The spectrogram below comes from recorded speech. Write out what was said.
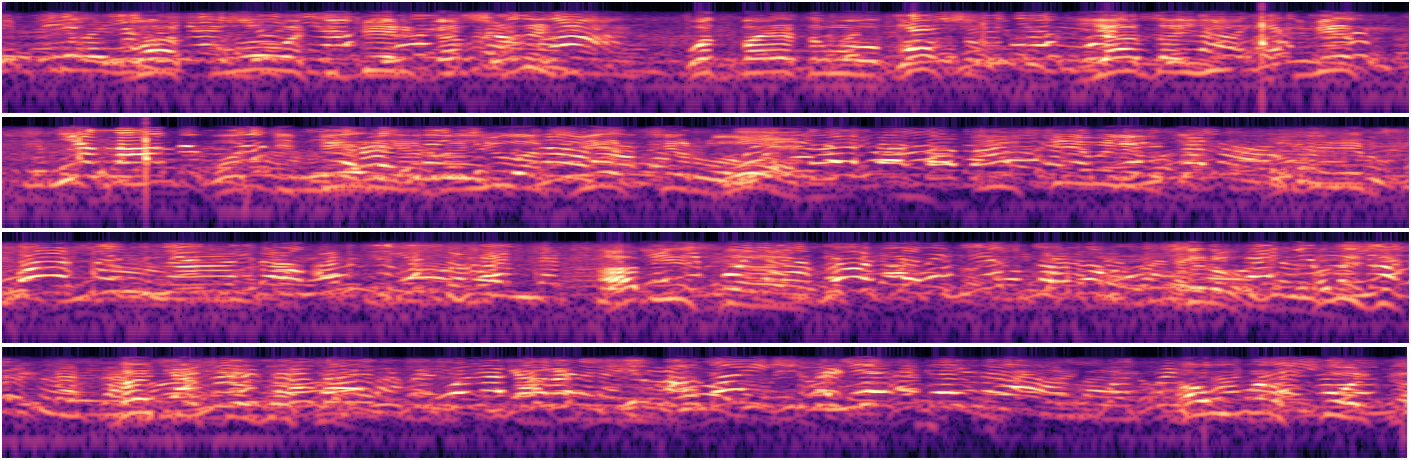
теперь два слова теперь, подожди. Вот по этому вопросу я даю ответ, Не надо. вот теперь я даю ответ Серову. И всем людям. Объясняю. Серов, подождите. Дайте сказала. А у вас сколько?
